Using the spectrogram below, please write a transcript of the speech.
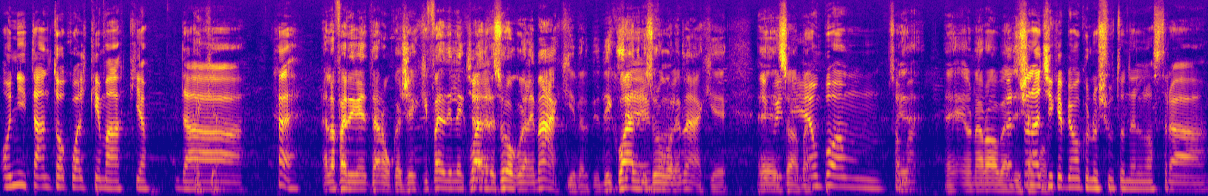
ogni tanto ha qualche macchia da eh, po'. E la fa diventare un c'è chi fa delle quadre Certo. solo con le macchie, perché dei quadri Sì, solo con le infatti. macchie. Eh, insomma, è un po' un, insomma è, è una roba personaggi diciamo, che abbiamo conosciuto nella nostra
